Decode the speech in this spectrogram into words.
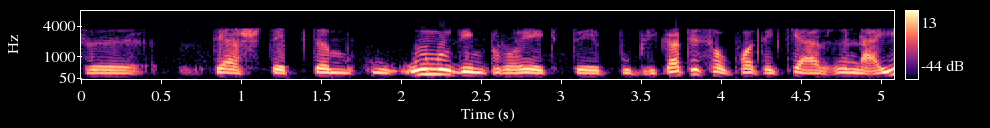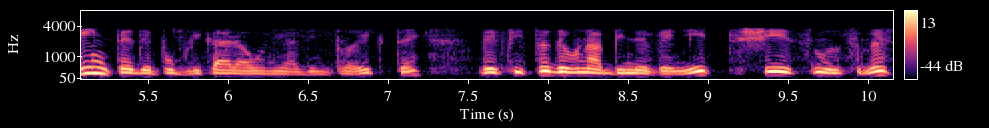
să te așteptăm cu unul din proiecte publicate sau poate chiar înainte de publicarea unuia din proiecte, vei fi totdeauna binevenit și îți mulțumesc,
